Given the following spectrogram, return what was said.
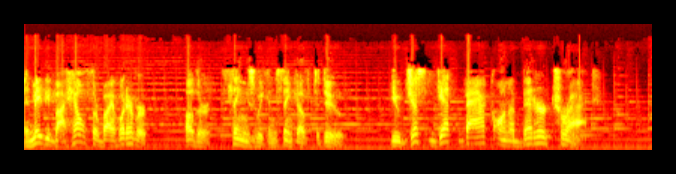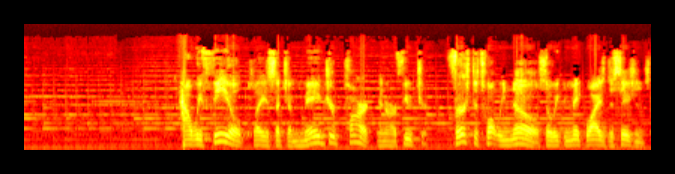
And maybe by health or by whatever other things we can think of to do. You just get back on a better track. How we feel plays such a major part in our future. First, it's what we know so we can make wise decisions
